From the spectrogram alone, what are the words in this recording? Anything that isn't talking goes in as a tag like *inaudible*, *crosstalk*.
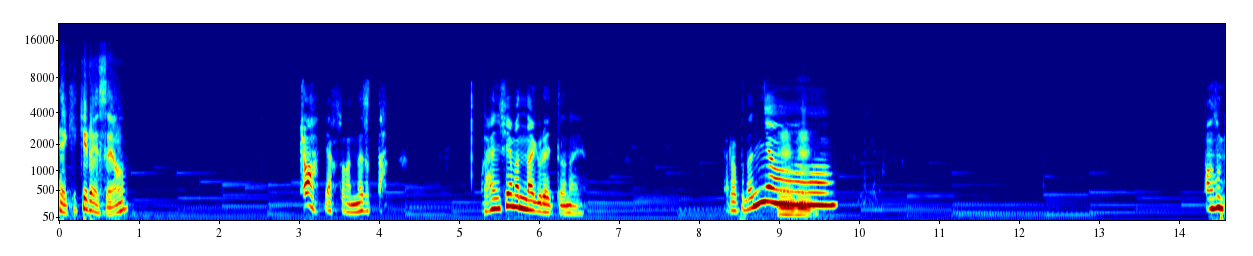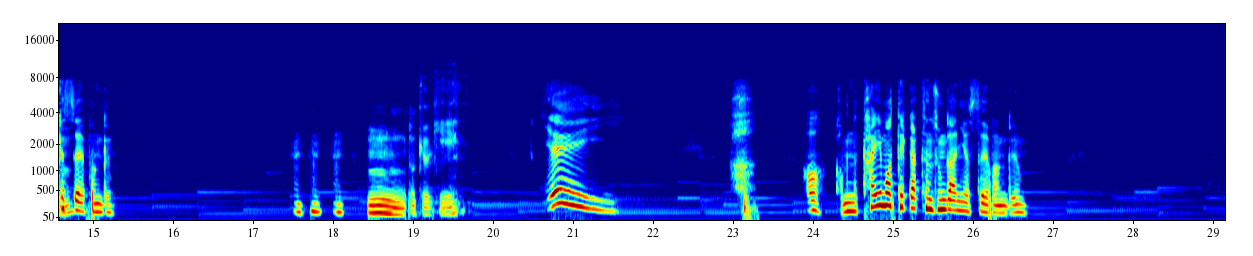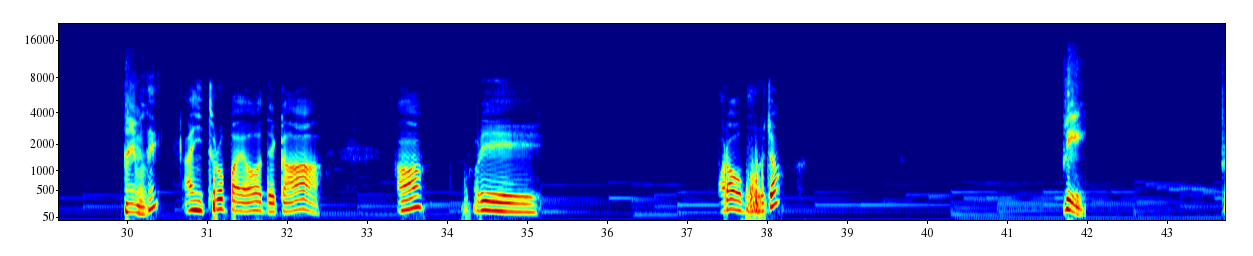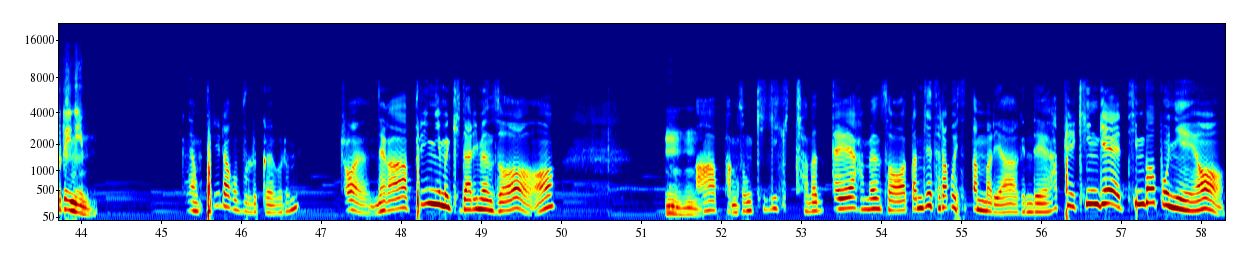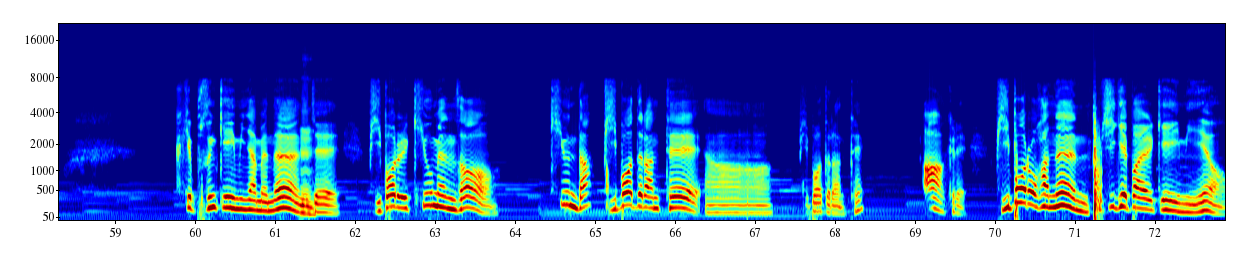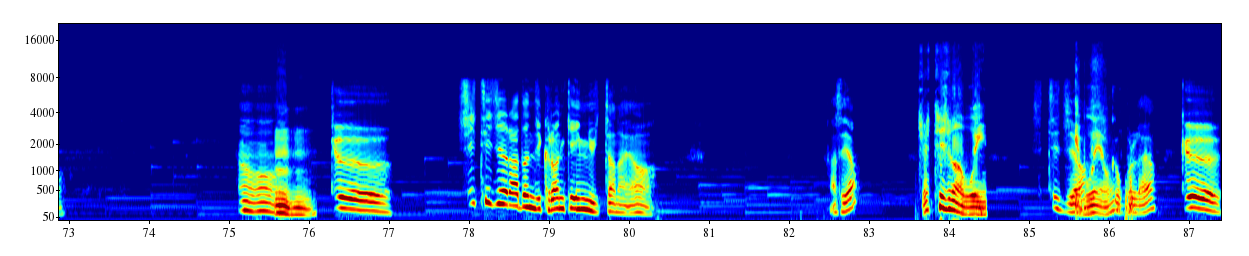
카페 키기로 했어요. 좋아 약속 안 늦었다. 우리 1시에 만나기로 했잖아요 여러분 안녕! 방송 켰어요 방금. 음, 음, 음. 음, 오케이, 오케이. 예이! 하, 어 겁나 타임어택 같은 순간이었어요 방금 타이머대? 아니 들어봐요 내가 어 우리 뭐라고 부르죠? 프리. 프리님. 그냥 프리라고 부를까요 그러면? 좋아요 내가 프리님을 기다리면서 어? 음, 음. 아 방송 키기 귀찮은데 하면서 딴짓을 하고 있었단 말이야 근데 하필 킨 게 팀버본이에요 그게 무슨 게임이냐면은 음. 이제 비버를 키우면서 키운다? 비버들한테 아 비버들한테 아 그래 비버로 하는 도시개발 게임이에요 어어 음, 음. 그 시티즈라든지 그런 게임류 있잖아요 아세요? 쇠티즈가 뭐임? 시티즈요? 그거 몰라요? 그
